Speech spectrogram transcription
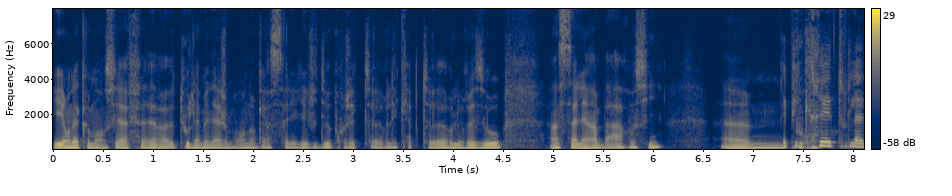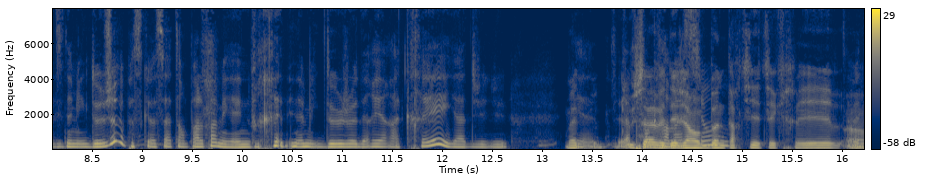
Et on a commencé à faire tout l'aménagement, donc installer les vidéoprojecteurs, les capteurs, le réseau, installer un bar aussi. Euh, Et puis pour- créer toute la dynamique de jeu, parce que ça t'en parle pas, mais il y a une vraie dynamique de jeu derrière à créer. Il y a du, du- Mais tout ça avait déjà en bonne partie été créé en,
